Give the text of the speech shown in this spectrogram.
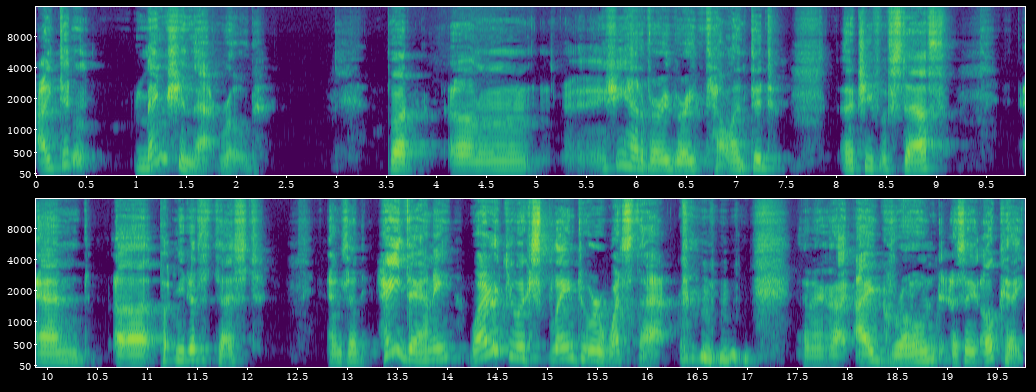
I didn't mention that road, but um, she had a very, very talented uh, chief of staff and uh, put me to the test and said, Hey, Danny, why don't you explain to her what's that? and I, I groaned and I say, Okay.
